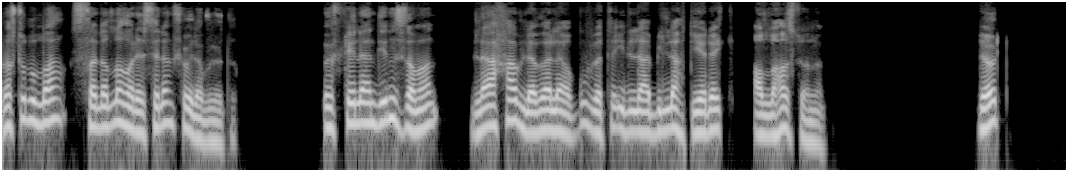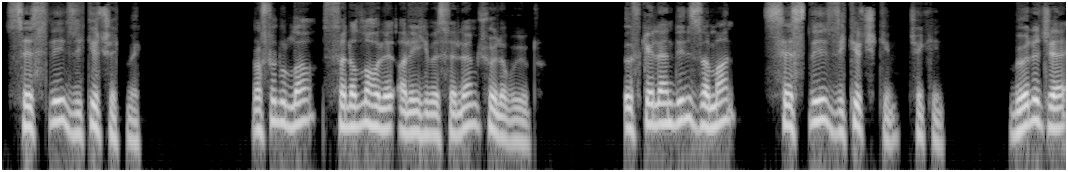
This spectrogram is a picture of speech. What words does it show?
Resulullah sallallahu aleyhi ve sellem şöyle buyurdu. Öfkelendiğiniz zaman La havle ve la kuvvete illa billah diyerek Allah'a sığının. 4. Sesli zikir çekmek. Resulullah sallallahu aleyhi ve sellem şöyle buyurdu. Öfkelendiğiniz zaman sesli zikir çekin, çekin. Böylece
